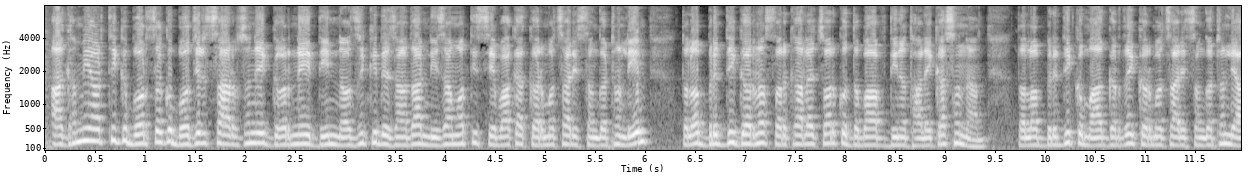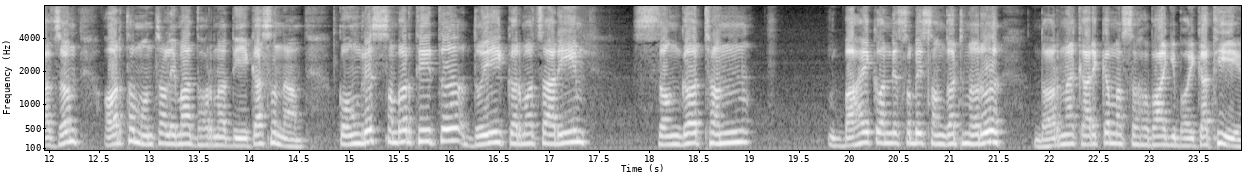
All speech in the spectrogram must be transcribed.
आगामी आर्थिक वर्षको बजेट सार्वजनिक गर्ने दिन नजिकै जाँदा निजामती सेवाका कर्मचारी संगठनले तलब वृद्धि गर्न सरकारलाई चर्को दबाव दिन थालेका छन्। तलब वृद्धिको माग गर्दै कर्मचारी संगठनले आज अर्थ मन्त्रालयमा धरना दिएका छन्। कङ्ग्रेस समर्थित दुई कर्मचारी संगठन बाहेक अन्य सबै संगठनहरू धरना कार्यक्रममा सहभागी भएका थिए।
